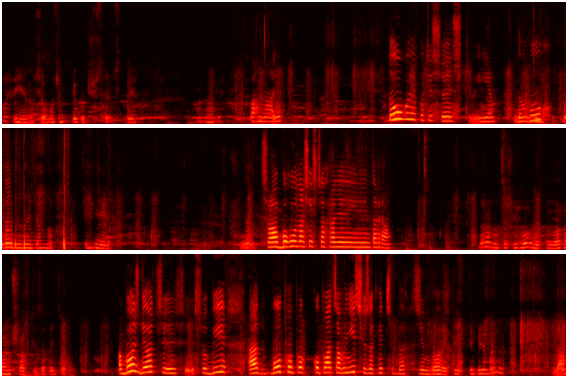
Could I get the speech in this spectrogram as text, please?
офигенно, все, можем идти путешествие. Погнали. Погнали. Долгое путешествие. Двух. Пока не темнеет. Слава богу, у нас есть сохранение инвентаря. Да, ну це фігово, предлагаю в шахті закрити. Або зробити с- собі, або прокопатися вниз і закрити себе землею. Давай, ти, ти біля мене? Да.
